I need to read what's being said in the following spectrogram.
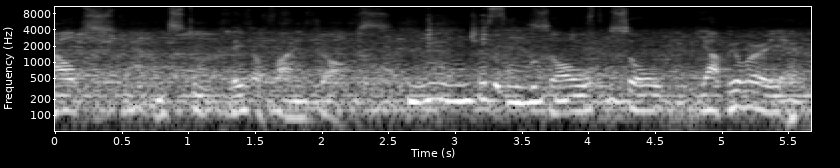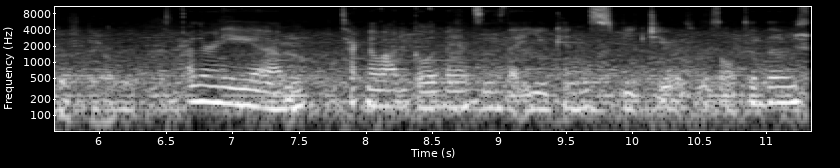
helps students to later find jobs. Really interesting. So, so yeah, we're very active there. Are there any um, technological advances that you can speak to as a result of those?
